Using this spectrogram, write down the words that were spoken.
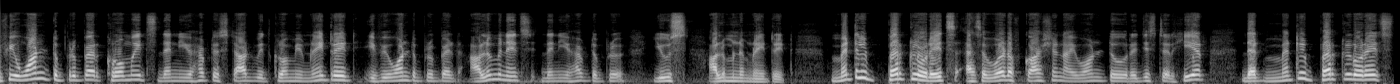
if you want to prepare chromates then you have to start with chromium nitrate if you want to prepare aluminates then you have to use aluminum nitrate. Metal perchlorates as a word of caution I want to register here that metal perchlorates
